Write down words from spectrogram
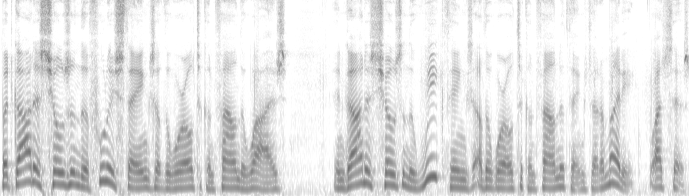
But God has chosen the foolish things of the world to confound the wise, and God has chosen the weak things of the world to confound the things that are mighty. Watch this.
